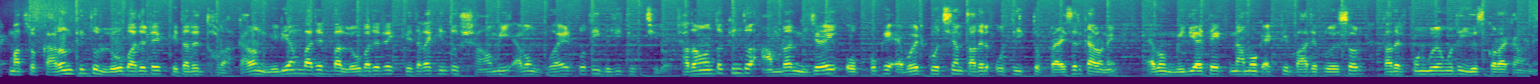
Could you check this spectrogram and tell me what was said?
একমাত্র কারণ কিন্তু লো বাজেটের ক্রেতাদের ধরা। কারণ মিডিয়াম বাজেট বা লো বাজেটের ক্রেতারা কিন্তু শাওমি এবং ভয়ের প্রতি বেশি ঝুঁকছিল সাধারণত কিন্তু আমরা নিজেরাই ওপ্পোকে অ্যাভয়েড করছিলাম তাদের অতিরিক্ত প্রাইসের কারণে এবং মিডিয়াটেক নামক একটি বাজে প্রসেসর তাদের ফোনগুলোর মধ্যে ইউজ করার কারণে।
